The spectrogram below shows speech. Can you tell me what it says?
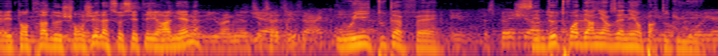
est en train de changer la société iranienne Oui, tout à fait. Ces deux, trois dernières années en particulier.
